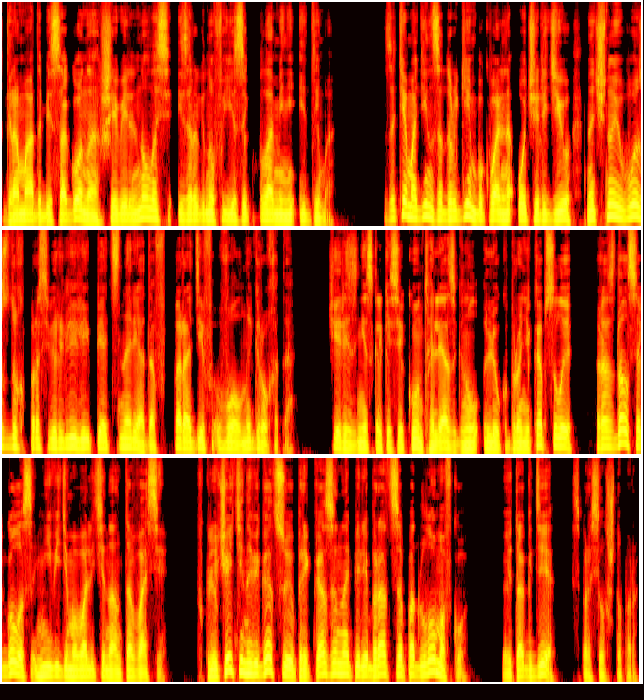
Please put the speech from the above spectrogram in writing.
Громада бесогона шевельнулась, изрыгнув язык пламени и дыма. Затем один за другим, буквально очередью, ночной воздух просверлили пять снарядов, породив волны грохота. Через несколько секунд лязгнул люк бронекапсулы, раздался голос невидимого лейтенанта Васи. «Включайте навигацию, приказано перебраться под Ломовку». «Это где?» — спросил штопор.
